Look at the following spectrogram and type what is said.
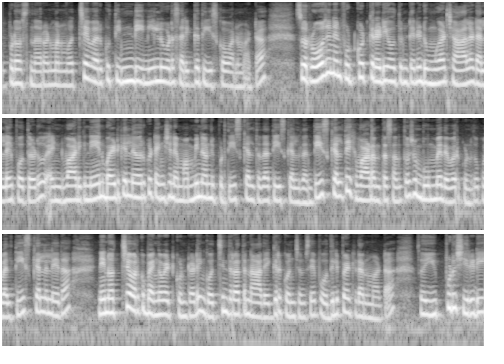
ఎప్పుడు వస్తున్నారు అని మనం వచ్చే వరకు తిండి నీళ్ళు కూడా సరిగ్గా తీసుకోవన్నమాట. సో రోజు నేను ఫుడ్ కోర్ట్కి రెడీ అవుతుంటేనే డుమ్గాడు చాలా డల్ అయిపోతాడు. అండ్ వాడికి నేను బయటకు వెళ్ళే వరకు టెన్షన్ మమ్మీ నన్ను ఇప్పుడు తీసుకెళ్తుందా తీసుకెళ్తుందని తీసుకెళ్తే వాడంత సంతోషం భూమి మీద ఎవరికి ఉండదు. ఒకవేళ తీసుకెళ్ళలేదా నేను వచ్చే వరకు బెంగ పెట్టుకుంటాడు. ఇంకొచ్చిన తర్వాత నా దగ్గర కొంచెం సేపు వదిలిపెట్టడం అనమాట సో ఇప్పుడు Shirdi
